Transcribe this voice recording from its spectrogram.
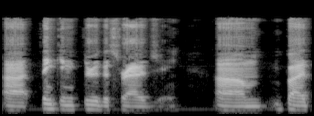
uh, thinking through the strategy. Um, but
